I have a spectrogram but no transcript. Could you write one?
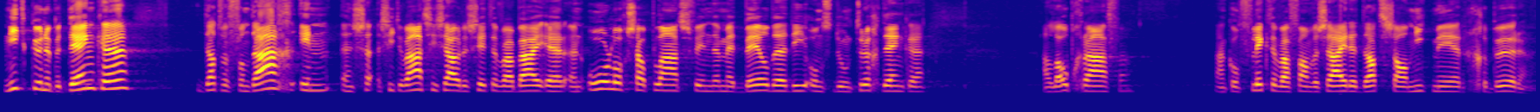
Niet kunnen bedenken dat we vandaag in een situatie zouden zitten waarbij er een oorlog zou plaatsvinden met beelden die ons doen terugdenken aan loopgraven, aan conflicten waarvan we zeiden dat zal niet meer gebeuren.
